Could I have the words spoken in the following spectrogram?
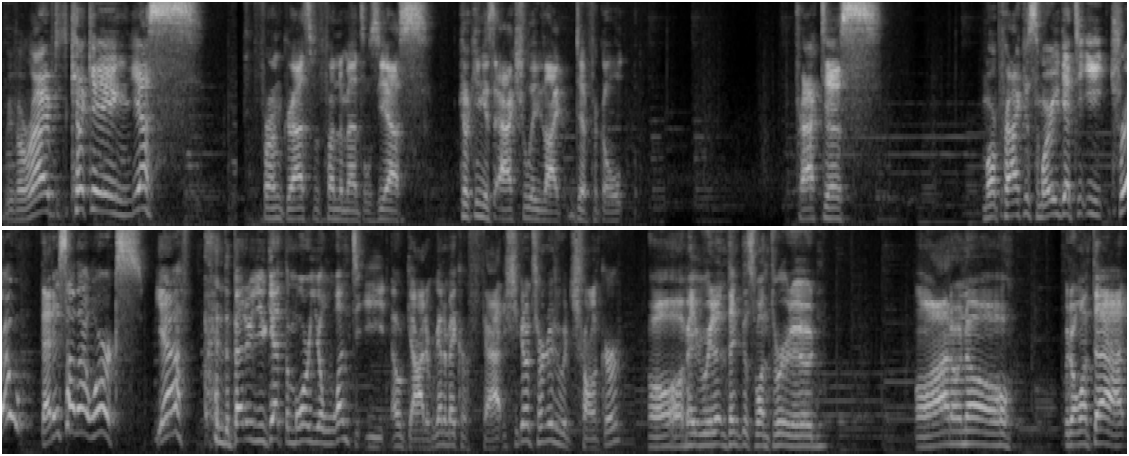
We've arrived at cooking. Yes. Firm grasp of fundamentals. Yes. Cooking is actually like difficult. Practice. More practice, the more you get to eat. True. That is how that works. Yeah. And the better you get, the more you'll want to eat. Oh god, are we gonna make her fat? Is she gonna turn into a chunker? Oh, maybe we didn't think this one through, dude. Oh, I don't know. We don't want that.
